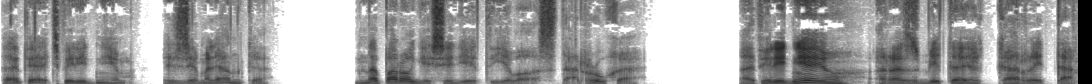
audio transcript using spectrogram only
опять перед ним землянка, на пороге сидит его старуха, а перед нею разбитая корыта.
